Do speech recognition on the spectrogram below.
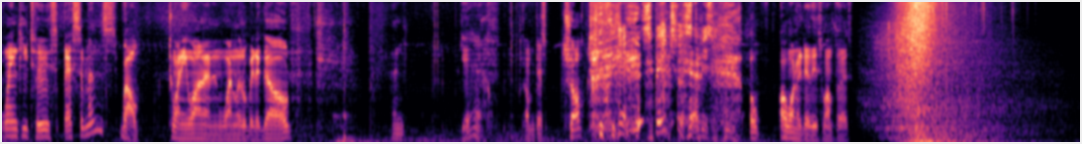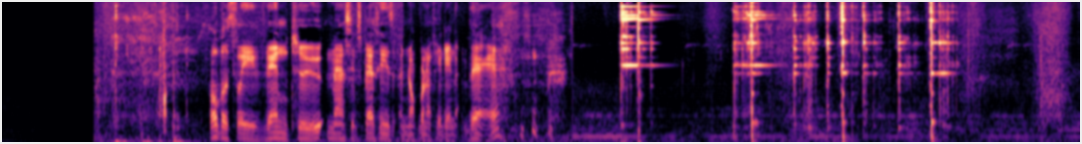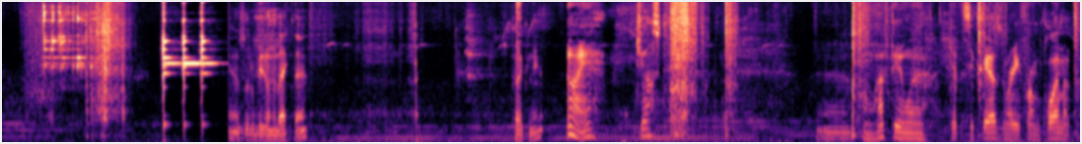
22 specimens. Well, 21 and one little bit of gold. And yeah, I'm just shocked. Speechless to be oh, I want to do this one first. Obviously, them two massive specimens are not going to fit in there. bit on the back there. Poking out. Oh yeah, just. I'll have to uh, get the 6000 ready for employment.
